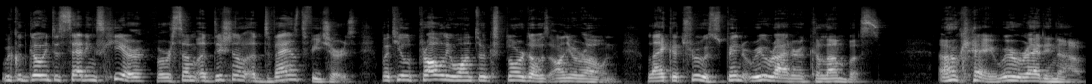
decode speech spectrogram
we could go into settings here for some additional advanced features, but you'll probably want to explore those on your own, like a true spin rewriter Columbus. Okay, we're ready now.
